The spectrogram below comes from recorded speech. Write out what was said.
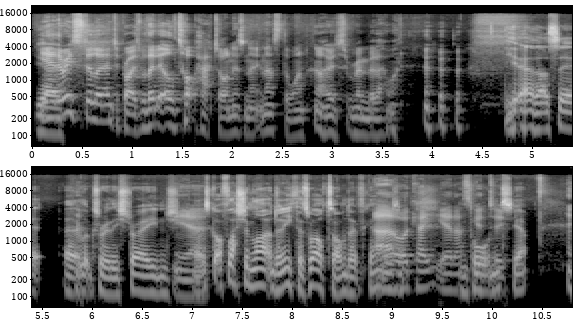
Yeah. there is still an Enterprise with a little top hat on, isn't it? And that's the one. I just remember that one. Yeah, that's it. Uh, it looks really strange. Yeah. Uh, it's got a flashing light underneath as well, Tom. Don't forget. oh, okay. Yeah, that's important. good too. Yeah.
